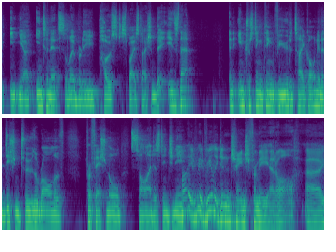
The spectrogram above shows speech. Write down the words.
in, you know, internet celebrity post space station. Is that an interesting thing for you to take on in addition to the role of professional scientist engineer? Well, it, it really didn't change for me at all. Uh,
